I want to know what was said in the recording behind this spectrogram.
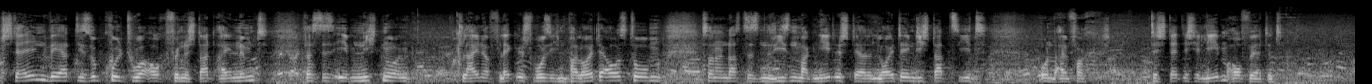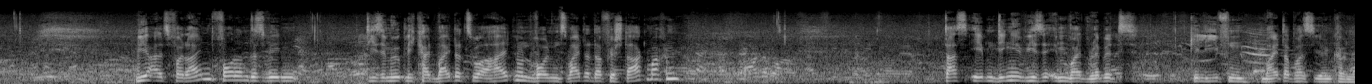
Stellenwert die Subkultur auch für eine Stadt einnimmt. Dass es eben nicht nur ein kleiner Fleck ist, wo sich ein paar Leute austoben, sondern dass das ein Riesenmagnet ist, der Leute in die Stadt zieht und einfach das städtische Leben aufwertet. Wir als Verein fordern deswegen diese Möglichkeit weiter zu erhalten und wollen uns weiter dafür stark machen, dass eben Dinge, wie sie im White Rabbit geliefen, weiter passieren können.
